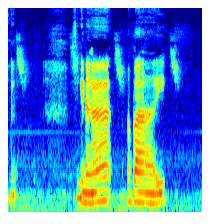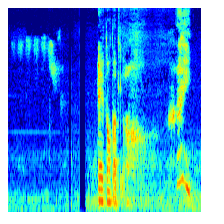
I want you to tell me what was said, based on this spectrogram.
Sige na nga. Bye-bye. Etong tatlo. Hi!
